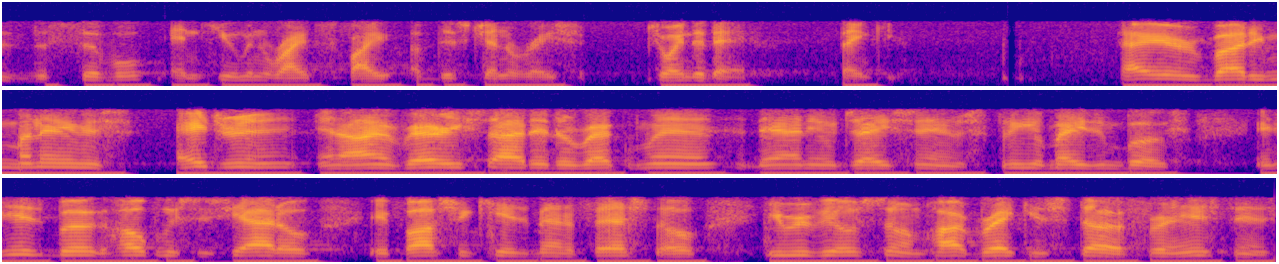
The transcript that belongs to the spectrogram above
is the civil and human rights fight of this generation. Join today. Thank you. Hey, everybody. My name is Adrian, and I am very excited to recommend Daniel J. Sims' three amazing books. In his book, Hopeless in Seattle, a foster kid's manifesto, he reveals some heartbreaking stuff. For instance,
